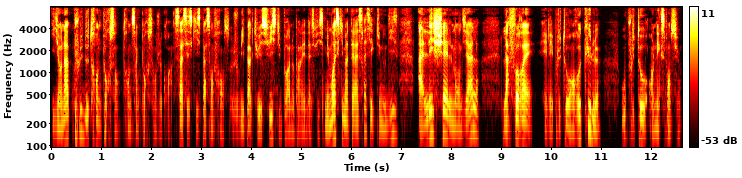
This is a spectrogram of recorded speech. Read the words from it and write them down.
il y en a plus de 30%, 35% je crois. Ça, c'est ce qui se passe en France. J'oublie pas que tu es suisse, tu pourras nous parler de la Suisse. Mais moi, ce qui m'intéresserait, c'est que tu nous dises, à l'échelle mondiale, la forêt, elle est plutôt en recul ou plutôt en expansion?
